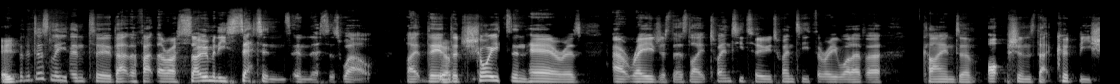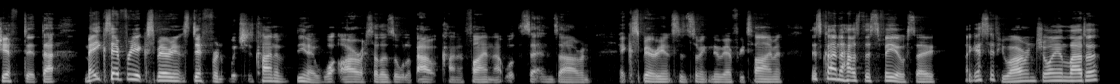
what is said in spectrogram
it, But it does lead into that the fact there are so many settings in this as well. Like the Yep. the choice in here is outrageous. There's like 22, 23, whatever kind of options that could be shifted that makes every experience different, which is kind of, you know, what RSL is all about, kind of finding out what the settings are and experiencing something new every time. And this kind of has this feel. So I guess if you are enjoying ladder,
